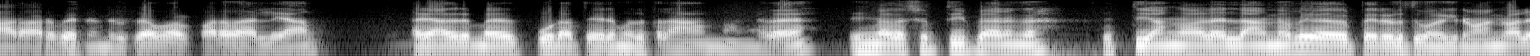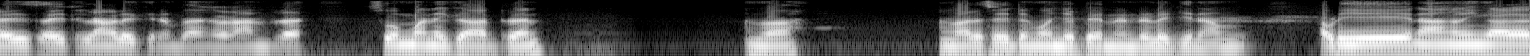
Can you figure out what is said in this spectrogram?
ஆறு ஆறு பேர் நின்று இருக்க பரவாயில்லையா? அதாவது மேல கூட பேரும் இருக்கலாம் அங்கே. எங்களை சுற்றி பாருங்க. சுற்றி அங்கால எல்லாம் நிறைய பேர் எடுத்து வைக்கணும் அங்கால சைட்லாம் எல்லாம் பாருங்க. நான் ஜூம் பண்ணி காட்டுறேன். அங்கா. அங்கால சைட்டும் கொஞ்சம் பேர் நின்று இழைக்கிறோம் அப்படியே நாங்கள் இங்கால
